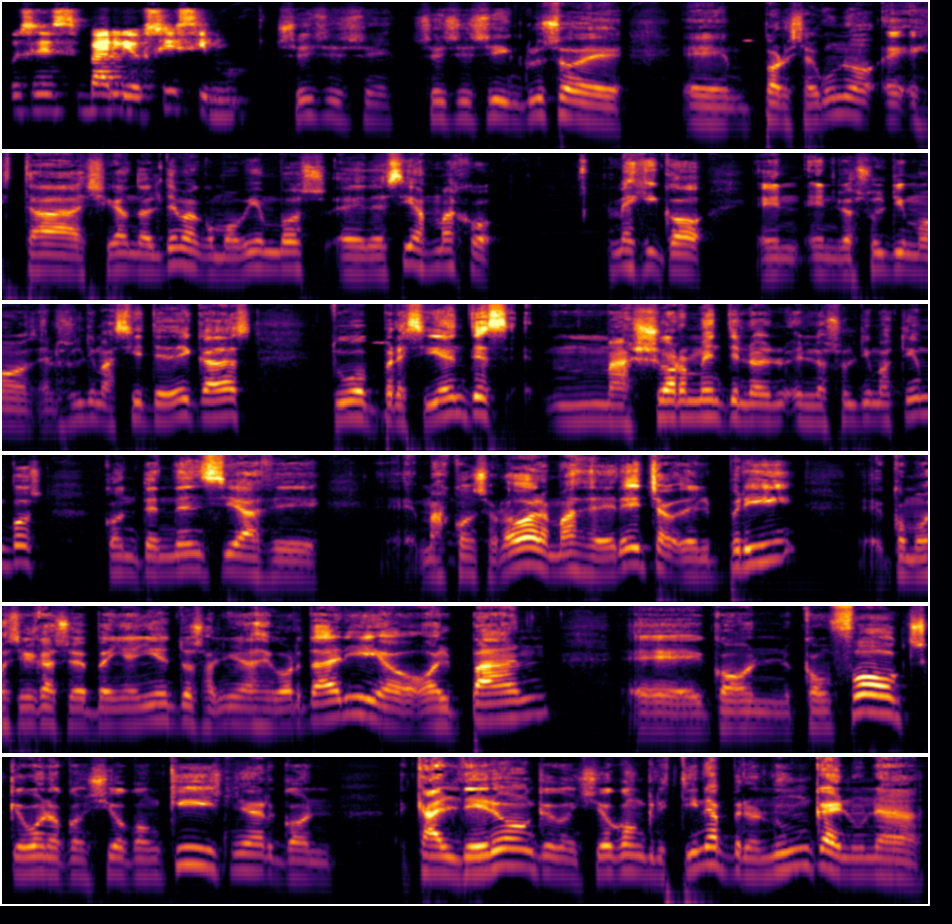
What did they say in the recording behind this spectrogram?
pues es valiosísimo. Sí, sí, sí, sí, sí, sí. Incluso eh, por si alguno está llegando al tema, como bien vos decías, Majo, México en, en, los últimos, en las últimas siete décadas tuvo presidentes mayormente en, los últimos tiempos con tendencias de más conservadoras, más de derecha, del PRI, como es el caso de Peña Nieto, Salinas de Gortari o el PAN. Eh, con, con, Fox, que bueno, coincidió con Kirchner, con Calderón, que coincidió con Cristina, pero nunca en una,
